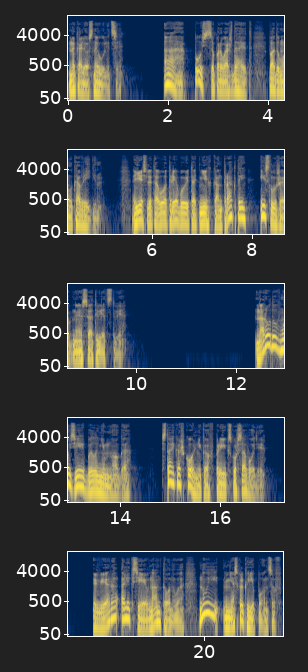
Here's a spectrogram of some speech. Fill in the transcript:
на Колесной улице. «А, пусть сопровождают», — подумал Кавригин, «если того требуют от них контракты и служебное соответствие». Народу в музее было немного. Стайка школьников при экскурсоводе. Вера Алексеевна Антонова, ну и несколько японцев.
